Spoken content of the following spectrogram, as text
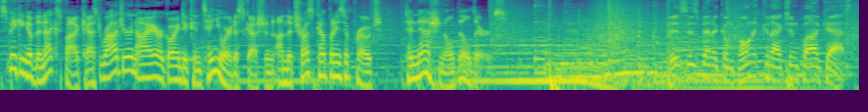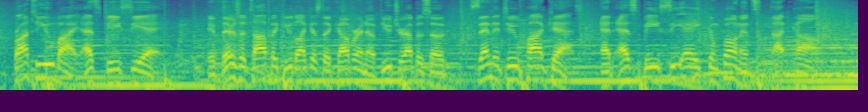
Speaking of the next podcast, Roger and I are going to continue our discussion on the truss company's approach to national builders. This has been a Component Connection podcast brought to you by SBCA. If there's a topic you'd like us to cover in a future episode, send it to podcast at sbcacomponents.com.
